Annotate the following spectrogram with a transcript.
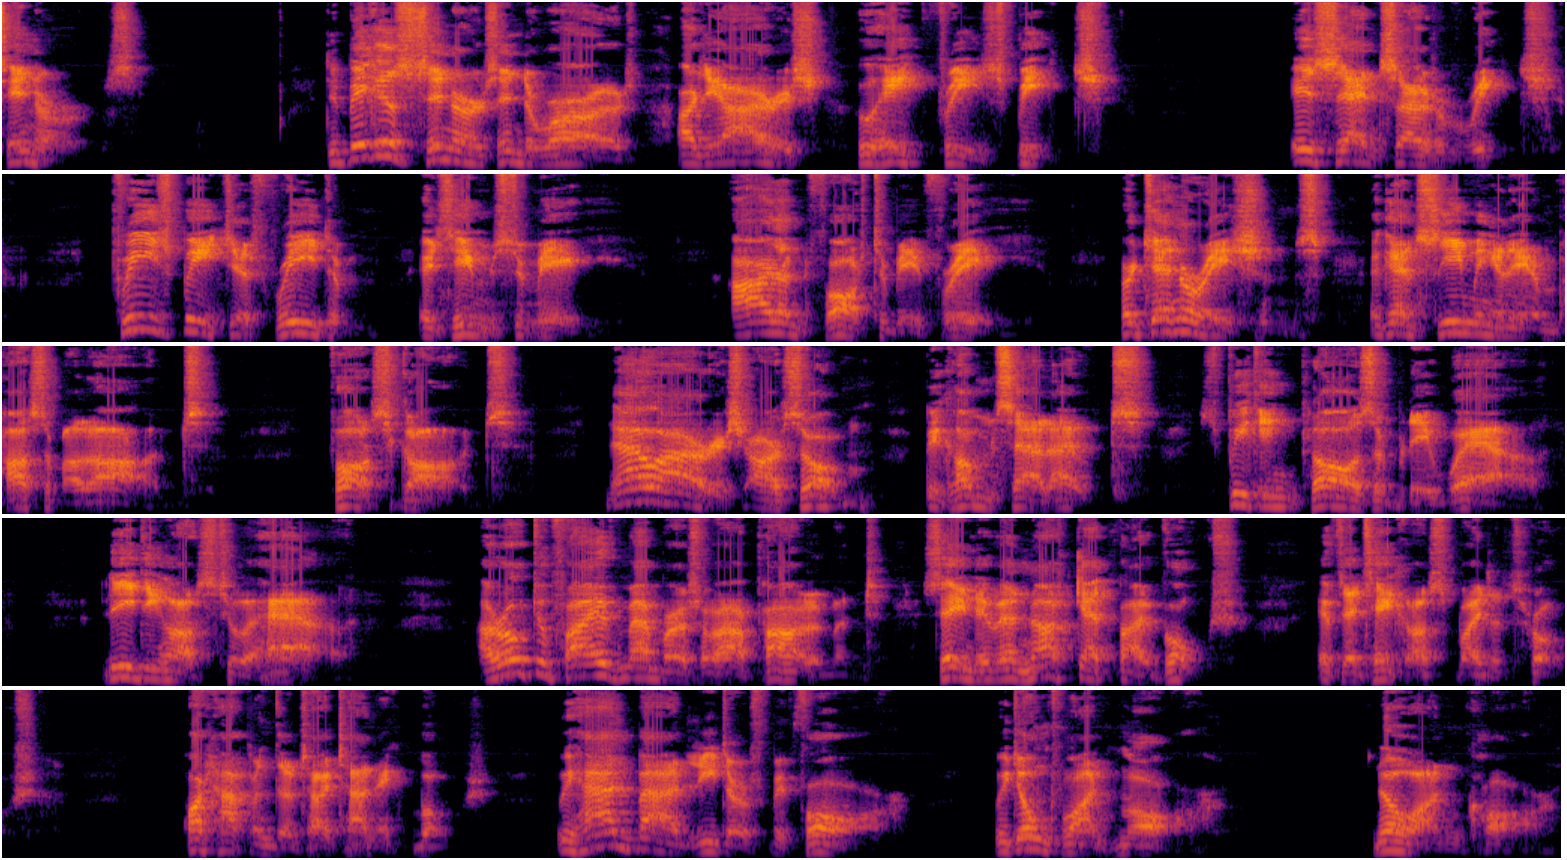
sinners. The biggest sinners in the world are the Irish who hate free speech. Is sense out of reach? Free speech is freedom, it seems to me. Ireland fought to be free for generations against seemingly impossible odds. False gods. Now Irish are some become sellouts, speaking plausibly well, leading us to hell. I wrote to five members of our parliament saying they will not get my vote if they take us by the throat. What happened to the Titanic boat? We had bad leaders before. We don't want more. No encore.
